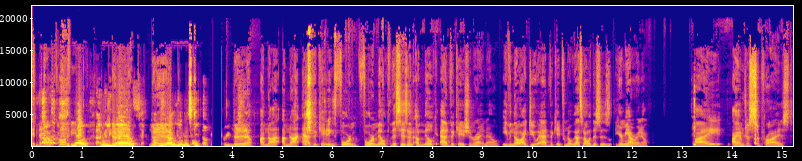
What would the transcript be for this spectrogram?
about coffee? No, Not we gonna no, know. no, no, no, we no. know you just Whole get. milk is 3%. No, no, no. I'm not. I'm not advocating for for milk. This isn't a milk advocation right now. Even though I do advocate for milk, that's not what this is. Hear me out right now. I I am just surprised.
